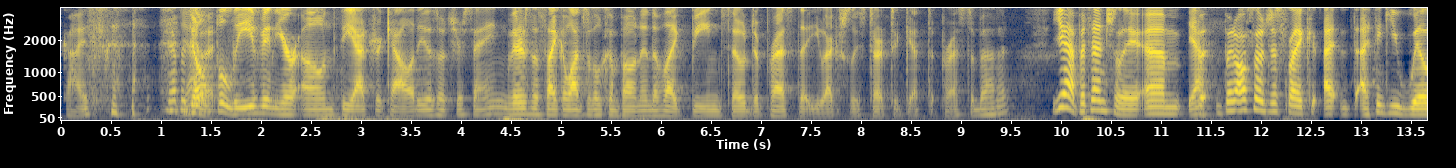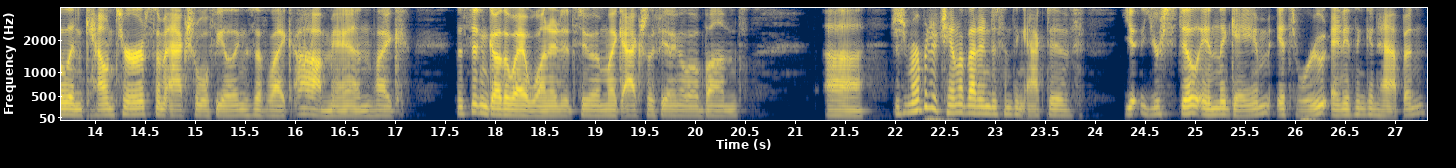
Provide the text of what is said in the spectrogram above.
Guys. never do don't it. believe in your own theatricality is what you're saying there's a psychological component of like being so depressed that you actually start to get depressed about it Yeah, potentially. Um, Yeah. But, but also just like I, I think you will encounter some actual feelings of like, ah, man, like this didn't go the way I wanted it to. I'm like actually feeling a little bummed. Uh, just remember to channel that into something active. Y- You're still in the game. It's root. Anything can happen.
